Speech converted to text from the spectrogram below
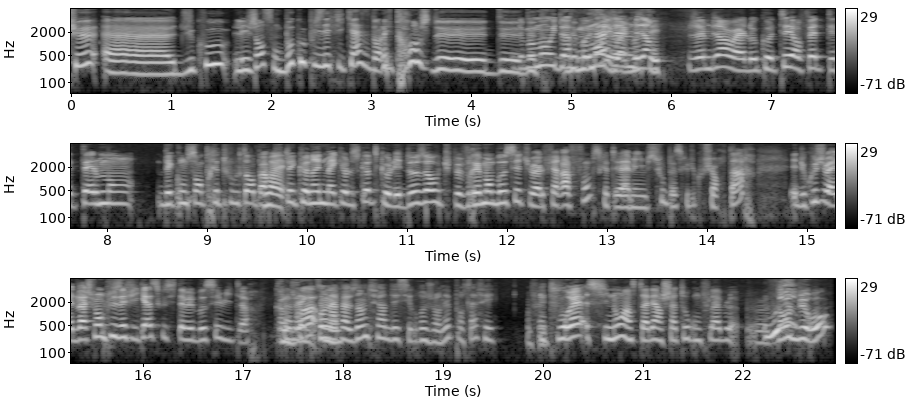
que euh, du coup, les gens sont beaucoup plus efficaces dans les tranches de de, De moments où ils doivent de moments où ils doivent j'aime bien. bosser. J'aime bien, ouais, le côté, en fait, t'es tellement déconcentré tout le temps par Ouais. toutes les conneries de Michael Scott que les deux heures où tu peux vraiment bosser, tu vas le faire à fond parce que t'es là, mais il me saoule parce que du coup je suis en retard. Et du coup, tu vas être vachement plus efficace que si t'avais bossé 8 heures. Comme quoi, on n'a pas besoin de faire des si grosses journées pour taffer. En On fait. pourrait sinon installer un château gonflable euh, Oui. dans le bureau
